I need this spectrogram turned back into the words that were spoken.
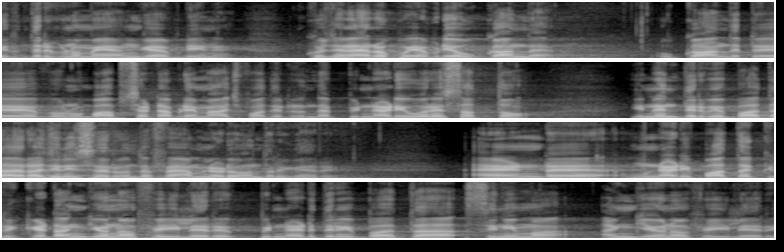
இருந்திருக்கணுமே அங்கே அப்படின்னு. கொஞ்ச நேரம் போய் அப்படியே உட்காந்தேன் உட்காந்துட்டு ரொம்ப அப்செட்டாக அப்படியே மேட்ச் பார்த்துட்டு இருந்தேன். பின்னாடி ஒரே சத்தம். என்னன்னு திரும்பி பார்த்தா ரஜினி சார் வந்து ஃபேமிலியோடு வந்திருக்காரு. அண்டு முன்னாடி பார்த்தா கிரிக்கெட் அங்கேயும் நான் ஃபெயிலியர் பின்னாடி திரும்பி பார்த்தா சினிமா அங்கேயும் நான் ஃபெயிலியர்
